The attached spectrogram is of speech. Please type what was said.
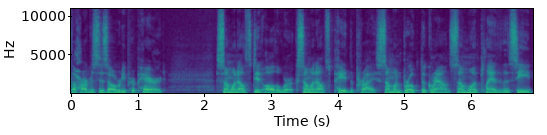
The harvest is already prepared. Someone else did all the work. Someone else paid the price. Someone broke the ground. Someone planted the seed.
